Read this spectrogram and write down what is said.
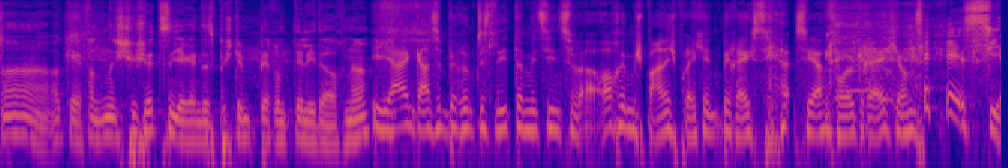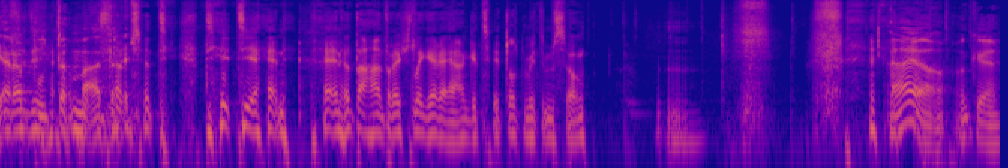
ah, okay, von den Schützenjägern, das bestimmt berühmte Lied auch, ne? Ja, ein ganz berühmtes Lied, damit sind sie auch im spanischsprechenden Bereich sehr, sehr erfolgreich und Sierra Puta es Madre. schon die, die, die eine, eine oder andere Schlägerei angezettelt mit dem Song. Ah ja, okay.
